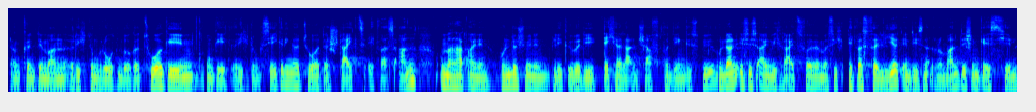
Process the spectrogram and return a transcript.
Dann könnte man Richtung Rotenburger Tor gehen und geht Richtung Segringer Tor. Da steigt es etwas an und man hat einen wunderschönen Blick über die Dächerlandschaft von Dingesbühl. Und dann ist es eigentlich reizvoll, wenn man sich etwas verliert in diesen romantischen Gästchen.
